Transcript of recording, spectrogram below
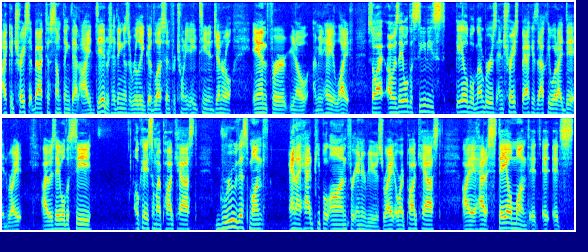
I could trace it back to something that I did, which I think is a really good lesson for 2018 in general and for, you know, I mean, hey, life. So I, I was able to see these scalable numbers and trace back exactly what I did, right? I was able to see, okay, so my podcast grew this month and I had people on for interviews, right? Or my podcast, I had a stale month. It, it, it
